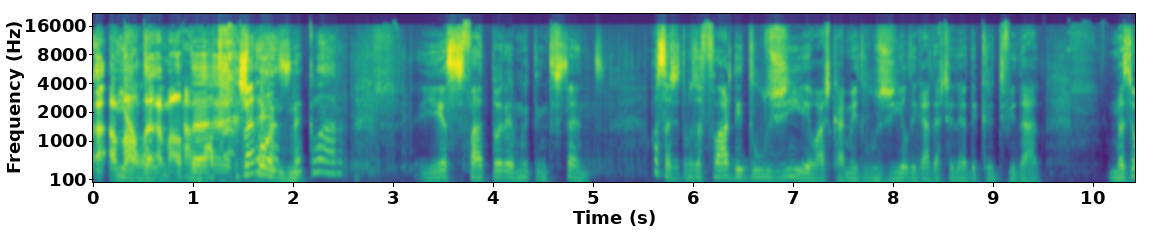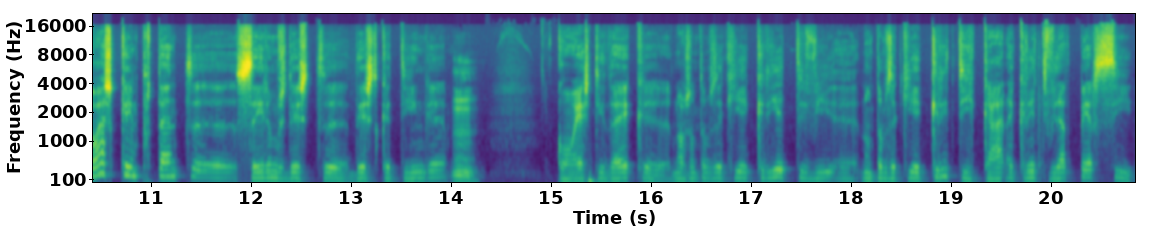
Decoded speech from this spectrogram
A, a, malta, ela, a, malta, a malta responde, né? Claro. E esse fator é muito interessante. Ou seja, estamos a falar de ideologia. Eu acho que há uma ideologia ligada a esta ideia da criatividade. Mas eu acho que é importante uh, sairmos deste, deste catinga hum. com esta ideia que nós não estamos aqui a criativi eh, não estamos aqui a criticar a criatividade per si.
